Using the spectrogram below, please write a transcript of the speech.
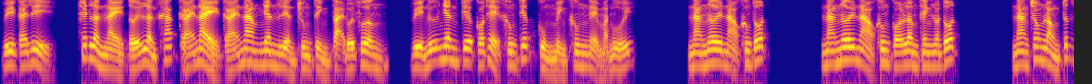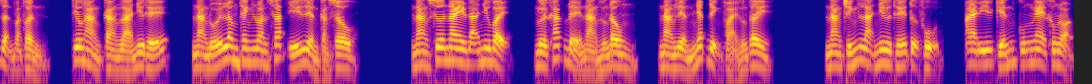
vì cái gì? Hết lần này tới lần khác cái này cái nam nhân liền trung tình tại đối phương, vì nữ nhân kia có thể không tiếp cùng mình không nể mặt mũi. Nàng nơi nào không tốt? Nàng nơi nào không có lâm thanh loan tốt? Nàng trong lòng tức giận và phần, tiêu hàng càng là như thế, nàng đối lâm thanh loan sát ý liền càng sâu. Nàng xưa nay đã như vậy, người khác để nàng hướng đông, nàng liền nhất định phải hướng tây. Nàng chính là như thế tự phụ, ai ý kiến cũng nghe không lọt.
